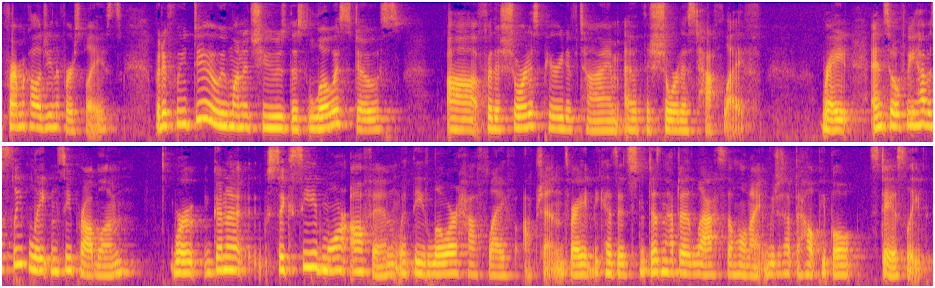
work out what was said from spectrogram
pharmacology in the first place, but if we do, we want to choose this lowest dose uh, for the shortest period of time at the shortest half life, right? And so if we have a sleep latency problem, we're to succeed more often with the lower half life options, right? Because it doesn't have to last the whole night. We just have to help people stay asleep,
